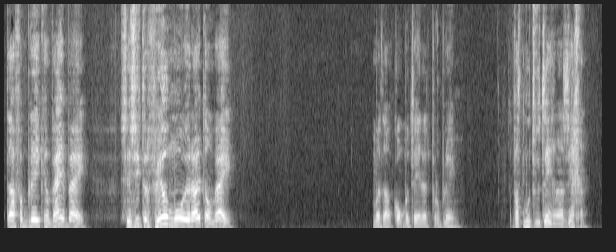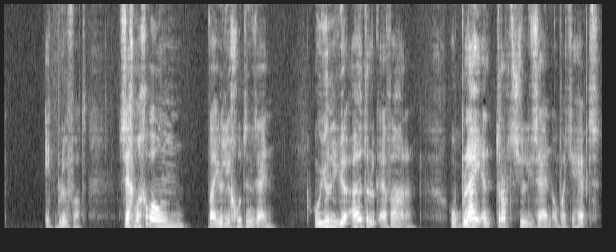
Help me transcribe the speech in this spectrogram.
Daar verbleken wij bij. Ze ziet er veel mooier uit dan wij. Maar dan komt meteen het probleem. Wat moeten we tegen haar zeggen? Ik bluf wat. Zeg maar gewoon waar jullie goed in zijn. Hoe jullie je uiterlijk ervaren. Hoe blij en trots jullie zijn op wat je hebt.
